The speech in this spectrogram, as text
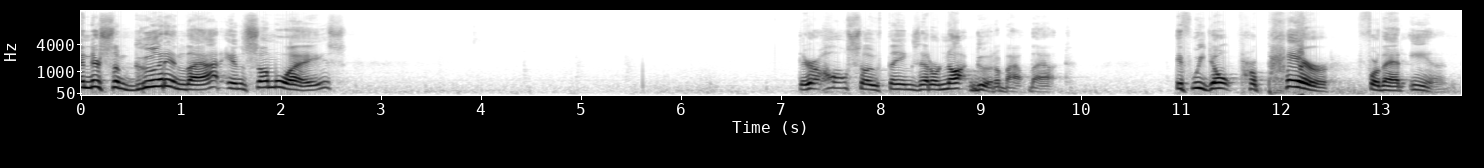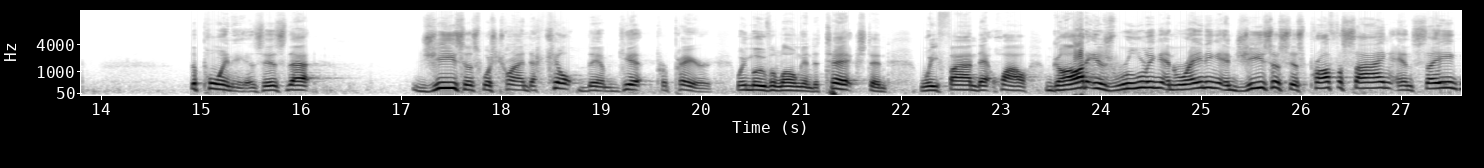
And there's some good in that in some ways. There are also things that are not good about that if we don't prepare for that end. The point is, is that Jesus was trying to help them get prepared. We move along into text and we find that while God is ruling and reigning and Jesus is prophesying and saying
